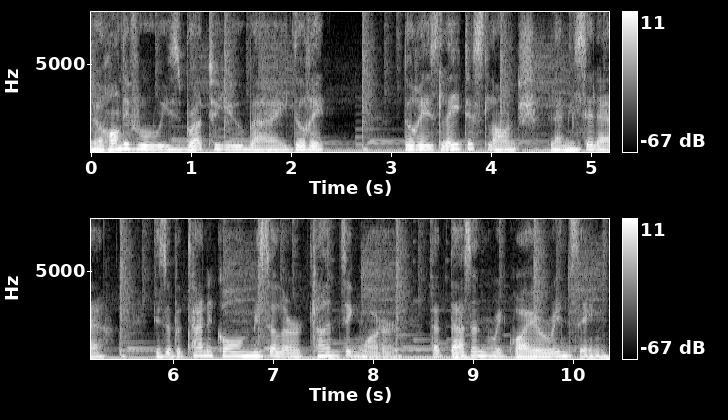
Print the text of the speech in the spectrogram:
Le rendezvous is brought to you by Doré. Doré's latest launch, La Micellaire, is a botanical micellar cleansing water that doesn't require rinsing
